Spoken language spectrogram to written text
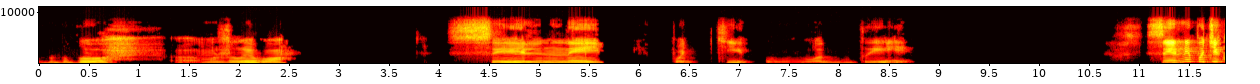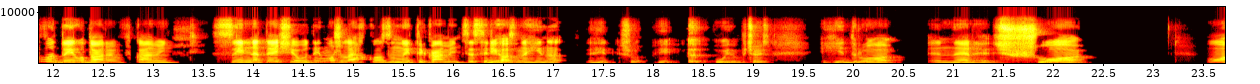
Е, Можливо, сильний потік води. Сильний потік води ударив в камінь. Сильна течія води може легко змити камінь. Це серйозна. Що? Гі... е, Ой, вибачаюсь. Гідроенерги. Що? О,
